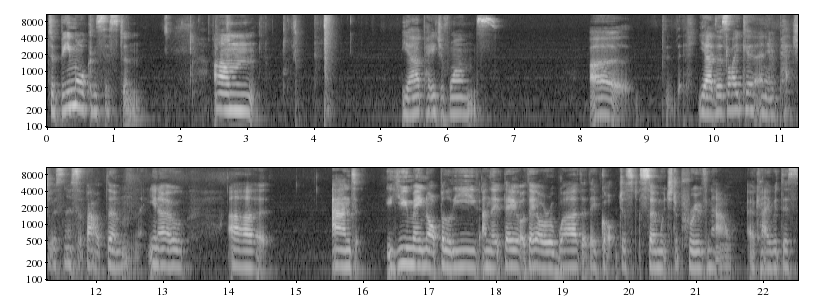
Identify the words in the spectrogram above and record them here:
to be more consistent. Um, yeah, Page of Wands uh, yeah, there's like a, an impetuousness about them, you know, uh, and you may not believe, and they they are, they are aware that they've got just so much to prove now. Okay, with this,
